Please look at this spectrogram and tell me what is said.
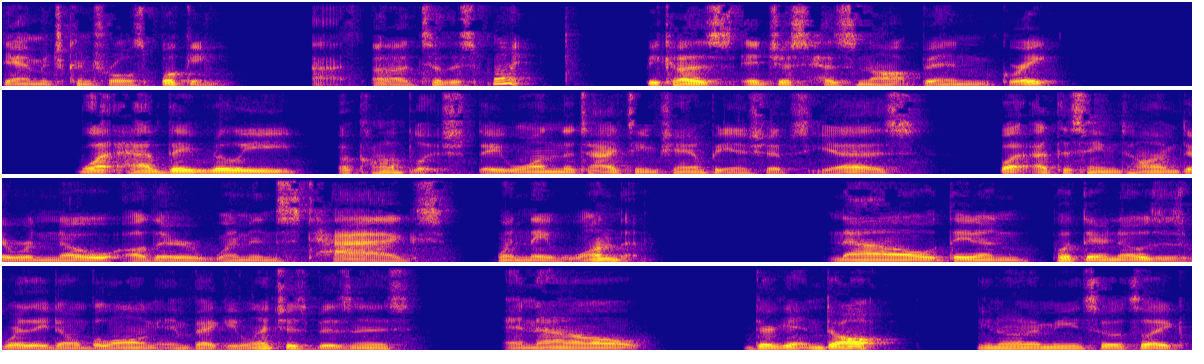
Damage Control's booking uh, to this point because it just has not been great. What have they really accomplished? They won the tag team championships, yes, but at the same time, there were no other women's tags when they won them. Now they done put their noses where they don't belong in Becky Lynch's business, and now they're getting dogged. You know what I mean? So it's like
